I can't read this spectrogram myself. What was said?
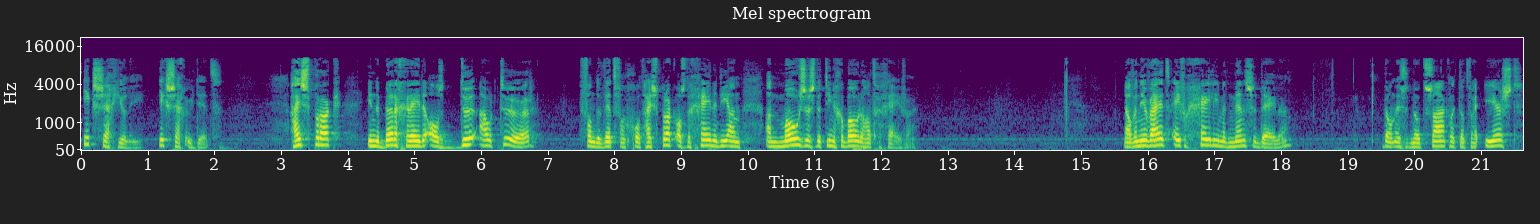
ik zeg jullie, ik zeg u dit. Hij sprak in de bergreden als de auteur van de wet van God. Hij sprak als degene die aan, aan Mozes de tien geboden had gegeven. Nou, wanneer wij het evangelie met mensen delen, dan is het noodzakelijk dat wij eerst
